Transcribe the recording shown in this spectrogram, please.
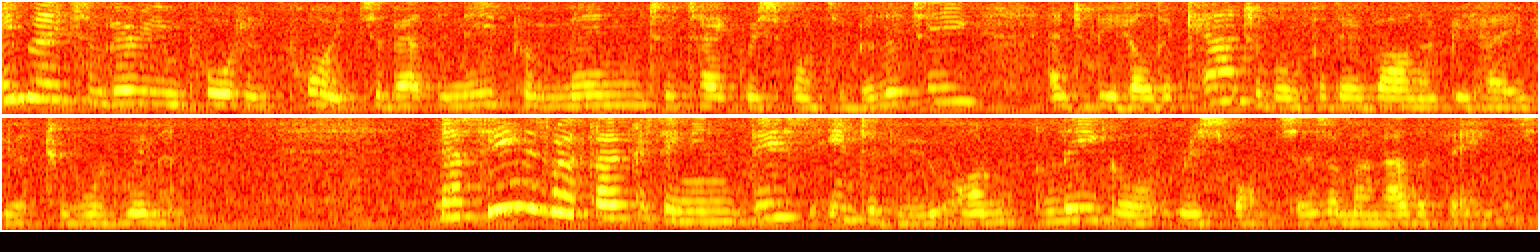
He made some very important points about the need for men to take responsibility and to be held accountable for their violent behaviour toward women. Now, seeing as we're focusing in this interview on legal responses, among other things,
